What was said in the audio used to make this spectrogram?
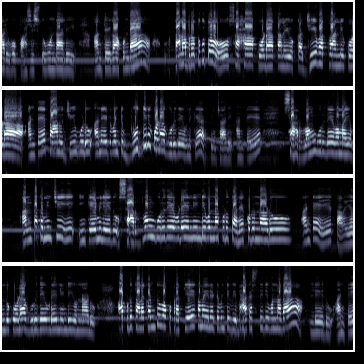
మరి ఉపాసిస్తూ ఉండాలి. అంతేకాకుండా తన బ్రతుకుతో సహా కూడా తన యొక్క జీవత్వాన్ని కూడా అంటే తాను జీవుడు అనేటువంటి బుద్ధిని కూడా గురుదేవునికే అర్పించాలి. అంటే సర్వం గురుదేవమయం. అంతకుమించి ఇంకేమీ లేదు. సర్వం గురుదేవుడే నిండి ఉన్నప్పుడు తనెక్కడున్నాడు? అంటే తన యందు కూడా గురుదేవుడే నిండి ఉన్నాడు. అప్పుడు తనకంటూ ఒక ప్రత్యేకమైనటువంటి విభాగ స్థితి ఉన్నదా? లేదు. అంటే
